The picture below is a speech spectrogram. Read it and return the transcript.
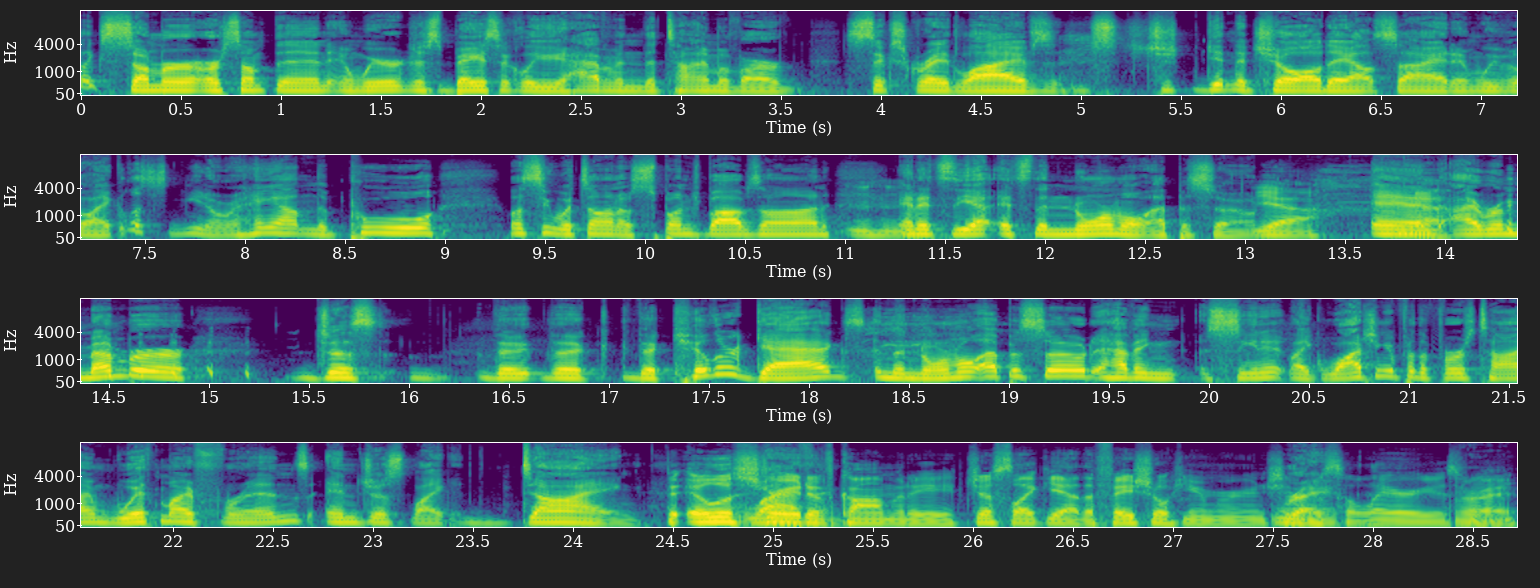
it's like summer or something and we were just basically having the time of our sixth grade lives just just getting to chill all day outside and we were like let's you know hang out in the pool let's see what's on oh spongebob's on mm-hmm. and it's the it's the normal episode Yeah. and Yeah. i remember just the the the killer gags in the normal episode having seen it like watching it for the first time with my friends and just like dying The illustrative Laughing. comedy, just like yeah, the facial humor and shit Right. was hilarious. man. Right.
